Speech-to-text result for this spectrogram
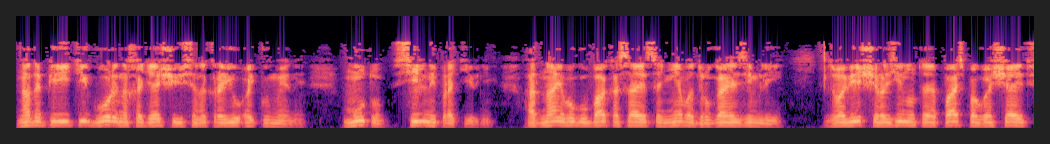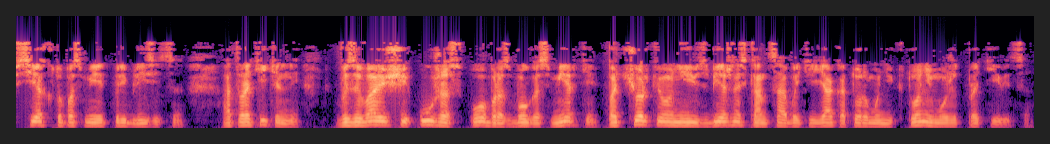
надо перейти горы, находящиеся на краю Айкумены. Муту – сильный противник. Одна его губа касается неба, другая – земли. Зловеще разинутая пасть поглощает всех, кто посмеет приблизиться. Отвратительный, вызывающий ужас образ бога смерти, подчеркивал неизбежность конца бытия, которому никто не может противиться.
